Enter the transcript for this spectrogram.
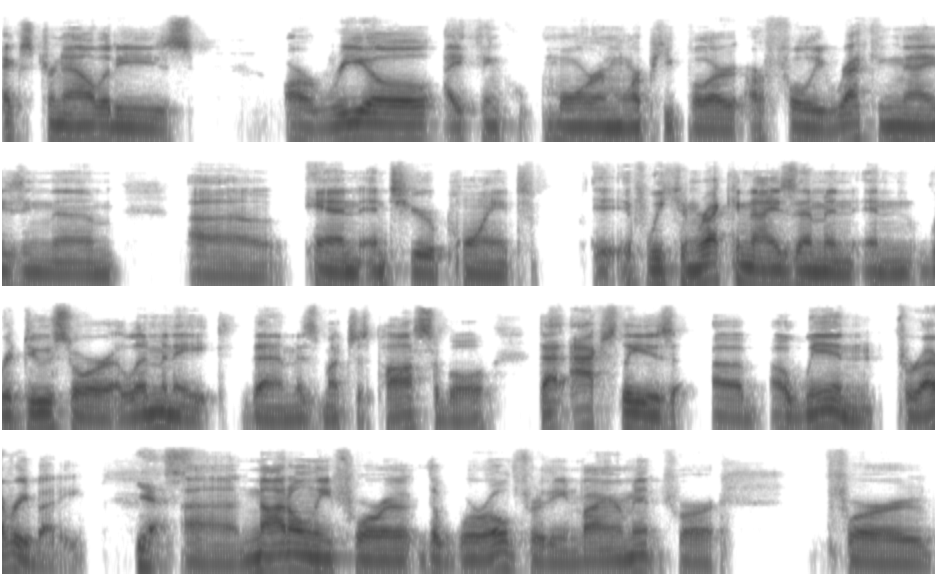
externalities are real. I think more and more people are, are fully recognizing them. Uh, and and to your point, if we can recognize them and, and, reduce or eliminate them as much as possible, that actually is a, a win for everybody. Yes. Uh, not only for the world, for the environment, for for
